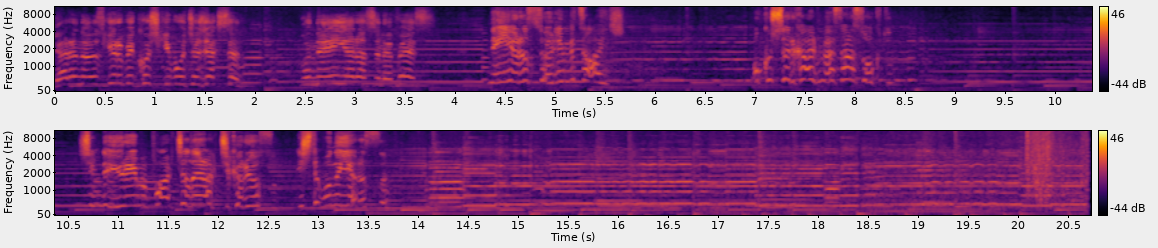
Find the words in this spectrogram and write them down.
Yarın özgür bir kuş gibi uçacaksın. Bu neyin yarası Nefes? Neyin yarası söyleyeyim mi Tahir? O kuşları kalbime sen soktun. Şimdi yüreğimi parçalayarak çıkarıyorsun. İşte bunun yarası.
